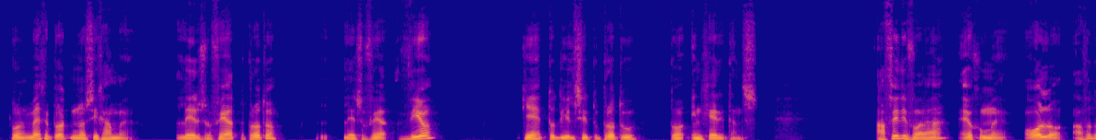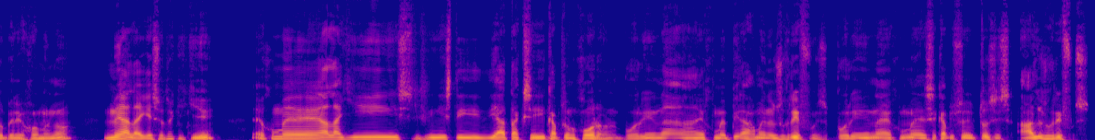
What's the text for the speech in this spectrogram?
Λοιπόν, μέχρι πρώτη είχαμε Layers of Fear το πρώτο, Layers of Fear 2 και το DLC του πρώτου, το Inheritance. Αυτή τη φορά έχουμε όλο αυτό το περιεχόμενο με αλλαγές εδώ και εκεί. Έχουμε αλλαγή στη διάταξη κάποιων χώρων. Μπορεί να έχουμε πειραγμένους γρίφους. Μπορεί να έχουμε σε κάποιες περιπτώσεις άλλους γρίφους.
